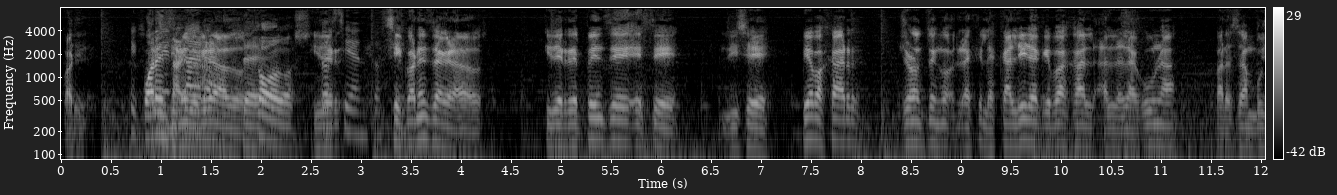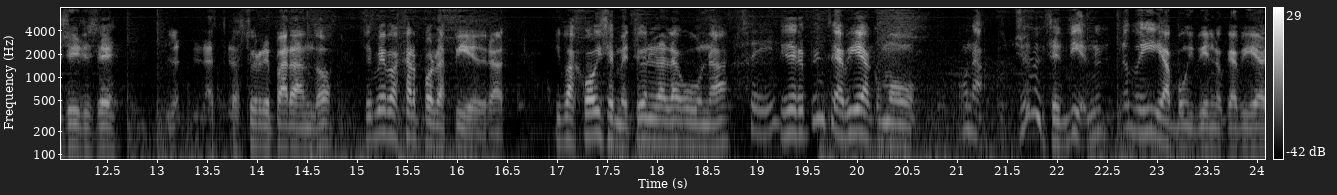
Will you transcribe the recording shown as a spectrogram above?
40, 40 grados. grados. Todos. Y de- 200, sí, sí. 40 grados. Y de repente este, dice, voy a bajar, yo no tengo, la, la escalera que baja a la- a la laguna para zambullirse, la, la- la estoy reparando, se a bajar por las piedras. Y bajó y se metió en la laguna. Sí. Y de repente había como una... Yo no entendía, no, no veía muy bien lo que había,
